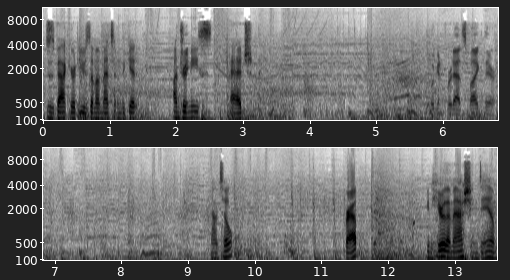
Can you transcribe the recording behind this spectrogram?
Uses back air to use the momentum to get underneath edge. Looking for that spike there. Down tilt. Grab. You can hear the mashing, damn.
